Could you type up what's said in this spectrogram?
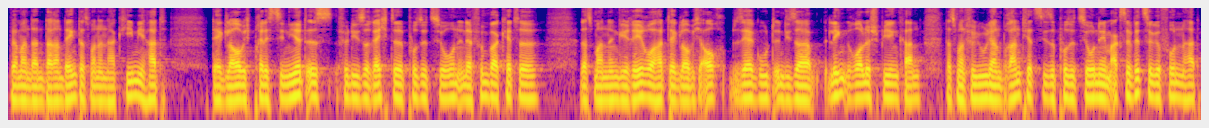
wenn man dann daran denkt, dass man einen Hakimi hat, der, glaube ich, prädestiniert ist für diese rechte Position in der Fünferkette, dass man einen Guerrero hat, der, glaube ich, auch sehr gut in dieser linken Rolle spielen kann, dass man für Julian Brandt jetzt diese Position neben Axel Witze gefunden hat,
